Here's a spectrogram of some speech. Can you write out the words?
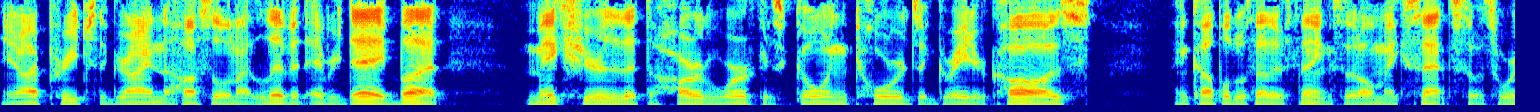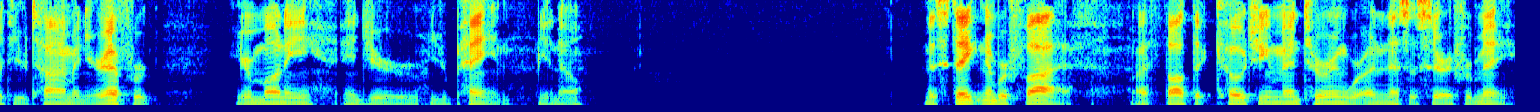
You know, I preach the grind, the hustle, and I live it every day, but make sure that the hard work is going towards a greater cause and coupled with other things so all makes sense. So it's worth your time and your effort, your money, and your, your pain, you know. Mistake number five I thought that coaching and mentoring were unnecessary for me.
